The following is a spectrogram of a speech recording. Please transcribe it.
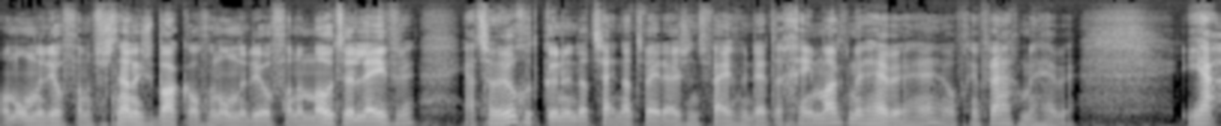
een, onderdeel van een versnellingsbak of een onderdeel van een motor leveren. Ja, het zou heel goed kunnen dat zij na 2035 geen markt meer hebben, hè, of geen vraag meer hebben. Ja,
